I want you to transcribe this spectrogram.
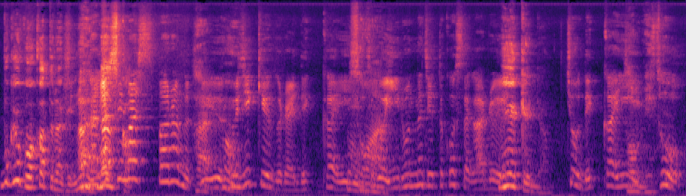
僕よく分かってない。けど長島スパーランドっていうはい。富士急ぐらいでっかい、うん。すごいいろんなジェットコースターがある、三重県にある。超でっかいそ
